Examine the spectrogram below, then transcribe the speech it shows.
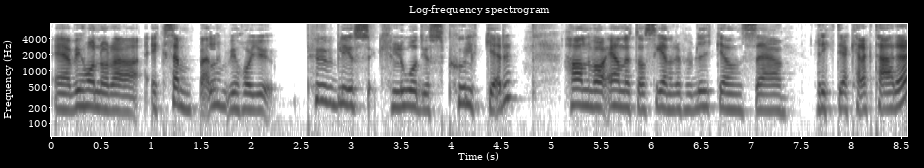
Eh, vi har några exempel. Vi har ju Publius Claudius Pulcher. Han var en av senrepublikens eh, riktiga karaktärer.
